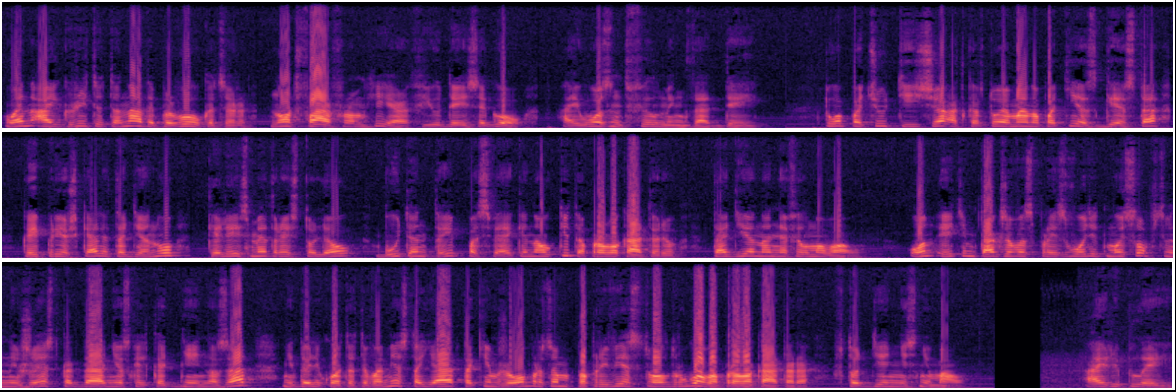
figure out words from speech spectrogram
when I greeted another provocateur not far from here a few days ago. I wasn't filming that day. Tuo pačiu tyčia atkartoja mano paties gestą, kai prieš keletą dienų keliais metrais toliau būtent taip посвяйкинал kitą провокаторю. Та dieną нефильмовал. Он этим также воспроизводит мой собственный жест, когда несколько дней назад, недалеко от этого места, я таким же образом поприветствовал другого провокатора. В тот день не снимал. I replay.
